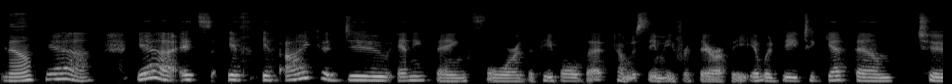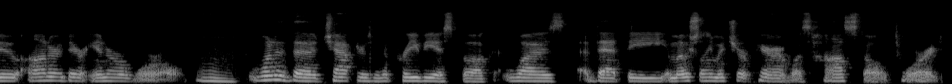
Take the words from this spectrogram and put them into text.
You know? Yeah. Yeah it's if if i could do anything for the people that come to see me for therapy it would be to get them to honor their inner world. Mm. One of the chapters in the previous book was that the emotionally mature parent was hostile toward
